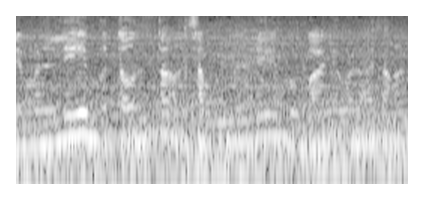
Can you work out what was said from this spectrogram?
5,000 taon-taon. 10,000. Bali wala sa kanila.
